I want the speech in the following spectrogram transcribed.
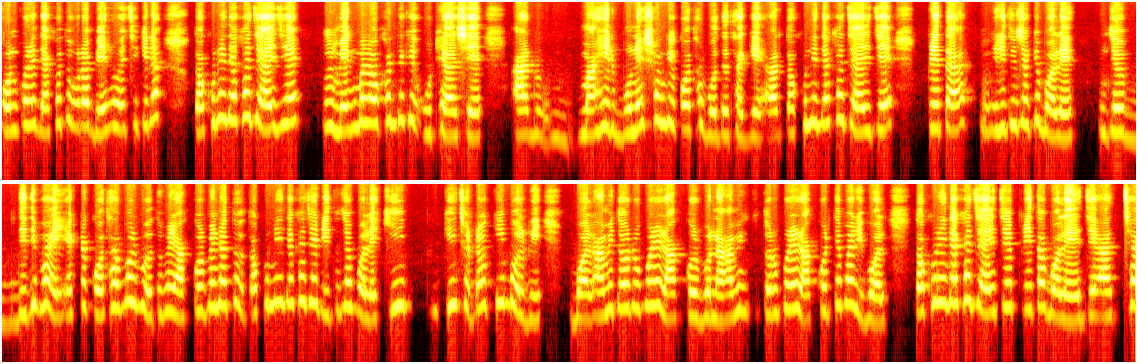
ফোন করে দেখো তো ওরা বের হয়েছে কিনা? তখনই দেখা যায় যে মেঘমালা ওখান থেকে উঠে আসে আর মাহির বোনের সঙ্গে কথা বলতে থাকে। আর তখনই দেখা যায় যে প্রেতা ঋতুজাকে বলে যে দিদি ভাই একটা কথা বলব, তুমি রাগ করবে না তো? তখনই দেখা যায় ঋতুজা বলে, কি কি ছোট, কি বলবি? বল, আমি তোর উপরে রাগ করব না। আমি তোর উপরে রাগ করতে পারি? বল। তখনই দেখা যায় যে প্রেতা বলে যে আচ্ছা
